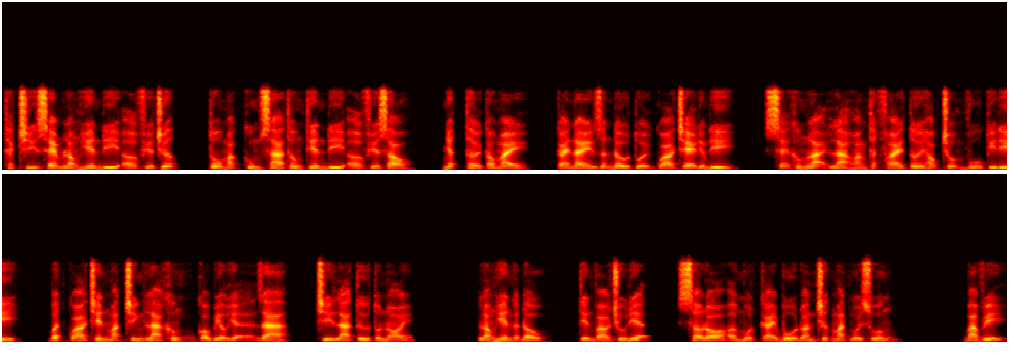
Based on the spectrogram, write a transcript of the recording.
Thạch Trí xem Long Hiên đi ở phía trước, Tô Mặc cùng Sa Thông Thiên đi ở phía sau, nhất thời cao mày, cái này dẫn đầu tuổi quá trẻ điểm đi, sẽ không lại là hoàng thất phái tới học trộm vũ kỹ đi, bất quá trên mặt chính là không có biểu hiện ra, chỉ là từ tôn nói. Long Hiên gật đầu, tiến vào chủ điện, sau đó ở một cái bồ đoàn trước mặt ngồi xuống. Ba vị,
